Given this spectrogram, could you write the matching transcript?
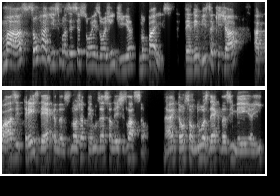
mas são raríssimas exceções hoje em dia no país, tendo em vista que já há quase três décadas nós já temos essa legislação. Né? Então, são duas décadas e meia aí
